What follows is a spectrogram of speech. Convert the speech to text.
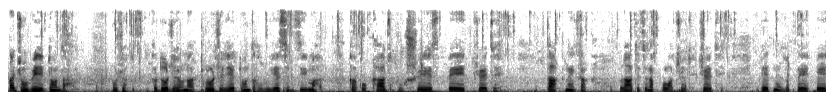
Pa ćemo vidjeti onda, možda kad dođe onak prođe ljeto, onda u jesen zima, kako kad u 6, 5, 4, tak nekak vratit se na pola 4, 4, 15 do 5, 5,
